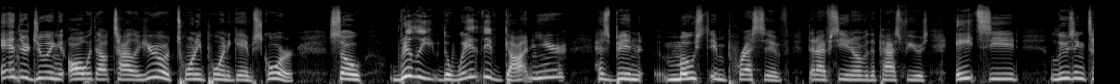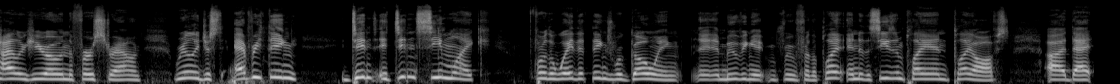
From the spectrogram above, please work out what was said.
and they're doing it all without Tyler Herro, a twenty point a game scorer. So really, the way that they've gotten here has been most impressive that I've seen over the past few years. Eight seed, losing Tyler Herro in the first round, really just everything didn't. It didn't seem like for the way that things were going and moving it for, for the play into the season play in playoffs uh, that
